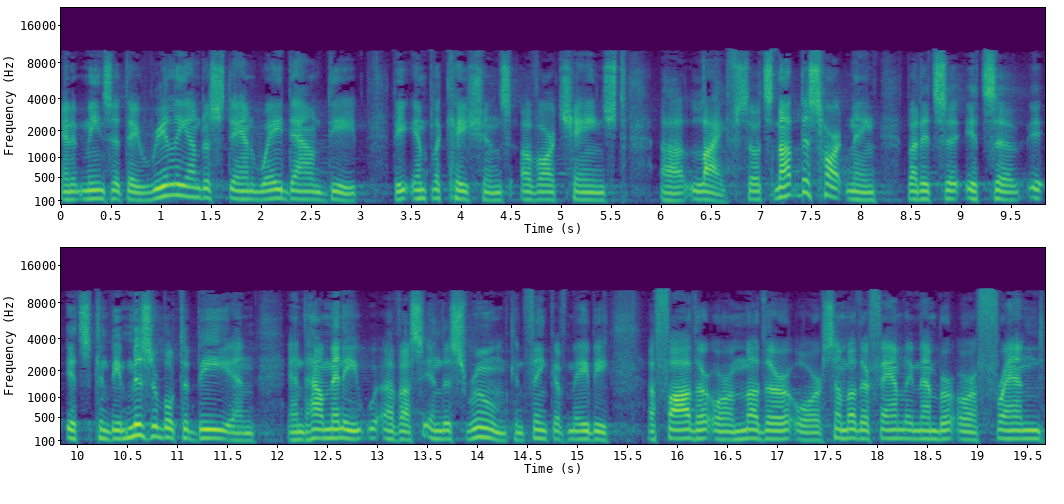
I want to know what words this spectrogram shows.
and it means that they really understand way down deep the implications of our changed uh, life. So it's not disheartening, but it's, a, it's, a, it can be miserable to be in. And how many of us in this room can think of maybe a father or a mother or some other family member or a friend,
